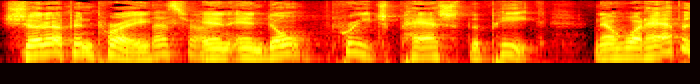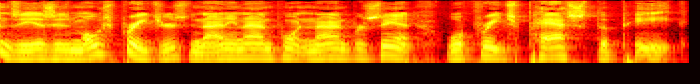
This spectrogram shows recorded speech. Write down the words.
Shut up and pray. That's right. And and don't preach past the peak. Now, what happens is, is most preachers, ninety nine point nine percent, will preach past the peak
